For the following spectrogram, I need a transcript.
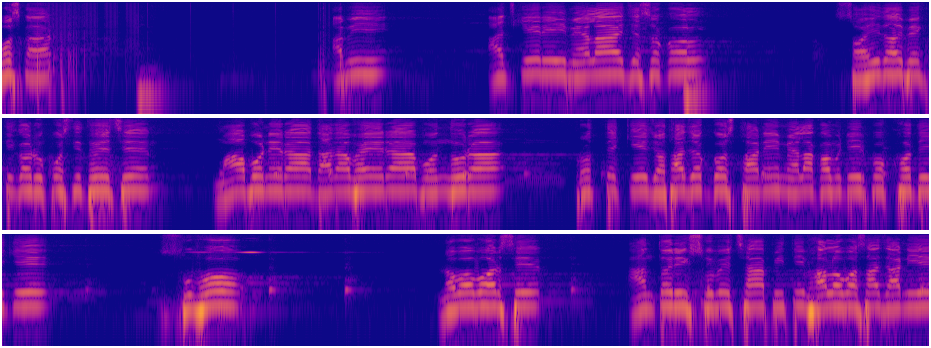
নমস্কার। আমি আজকের এই মেলায় যে সকল সহৃদয় ব্যক্তিগণ উপস্থিত হয়েছেন, মা বোনেরা, দাদা ভাইয়েরা, বন্ধুরা, প্রত্যেককে যথাযোগ্য স্থানে মেলা কমিটির পক্ষ থেকে শুভ নববর্ষের আন্তরিক শুভেচ্ছা, প্রীতি, ভালোবাসা জানিয়ে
